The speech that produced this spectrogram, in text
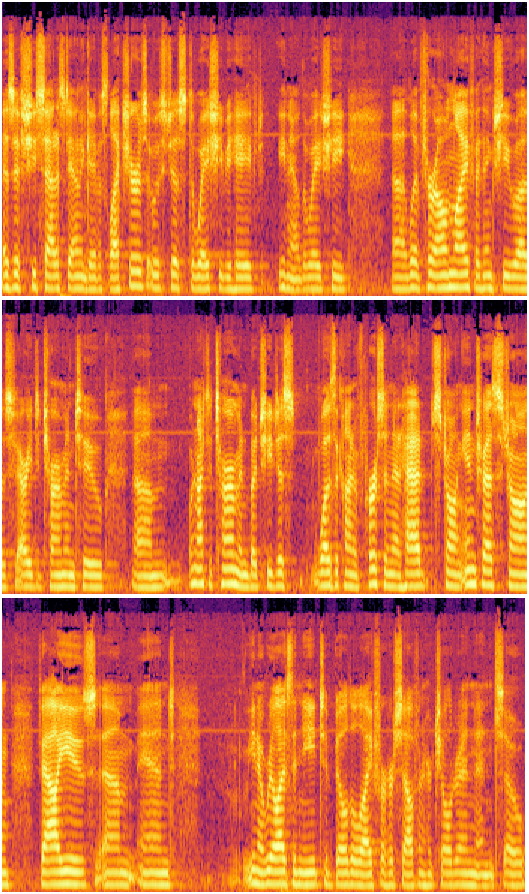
as if she sat us down and gave us lectures. It was just the way she behaved. You know, the way she uh, lived her own life. I think she was very determined to, um, or not determined, but she just was the kind of person that had strong interests, strong values, um, and you know realized the need to build a life for herself and her children. And so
